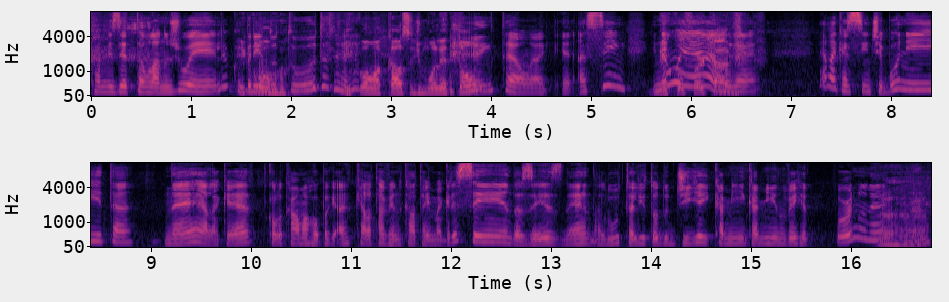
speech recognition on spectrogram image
camisetão lá no joelho, cobrindo com- tudo, E né? com a calça de moletom. Então, é- é assim. E Bem não é, mulher. Ela quer se sentir bonita, né? Ela quer colocar uma roupa que ela tá vendo que ela tá emagrecendo, às vezes, né? Na luta ali todo dia e caminha, caminha e não vê retorno, né? Aham.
